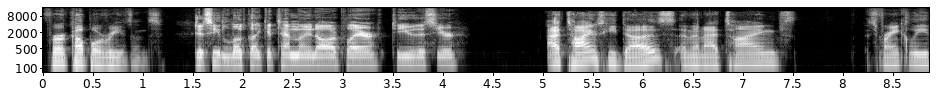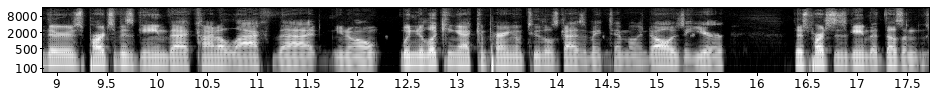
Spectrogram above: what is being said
for a couple of reasons. does he look like a ten million dollar player to you this year? At times he does, and then at times, frankly, there's parts of his game that kind of lack that. You know, when you're looking at comparing him to those guys that make ten million dollars a year, there's parts of his game that doesn't,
